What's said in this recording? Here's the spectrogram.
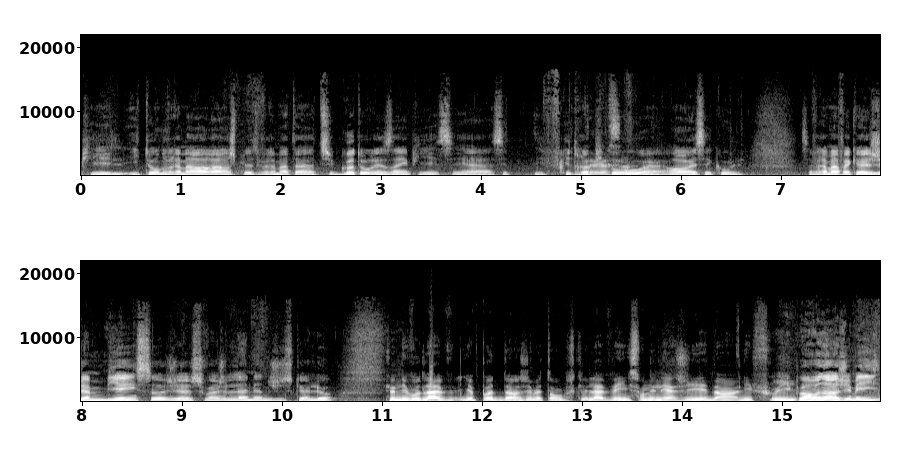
Puis il, il tourne vraiment orange. Puis là, vraiment, t'as- tu goûtes au raisin. Puis c'est euh, c'est des fruits tropicaux. euh, ouais, c'est cool. C'est vraiment, fait que j'aime bien ça. Je- souvent, je l'amène jusque-là. Puis au niveau de la. Il n'y a pas de danger, mettons, parce que la vigne, son énergie est dans les fruits. Il peut avoir danger, mais il-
